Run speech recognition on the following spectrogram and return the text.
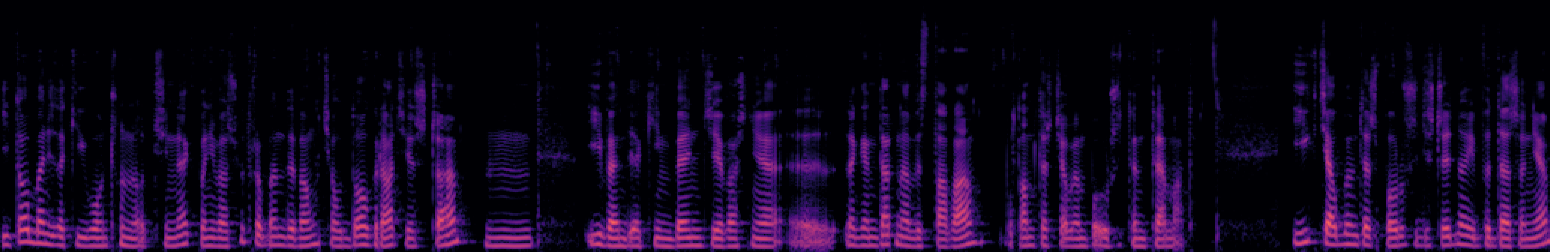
I to będzie taki łączony odcinek, ponieważ jutro będę Wam chciał dograć jeszcze mm, event, jakim będzie właśnie y, legendarna wystawa, bo tam też chciałbym poruszyć ten temat. I chciałbym też poruszyć jeszcze jedno wydarzenie,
